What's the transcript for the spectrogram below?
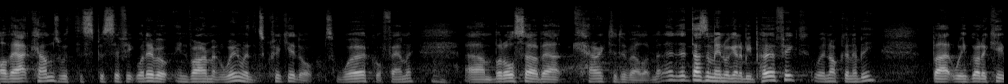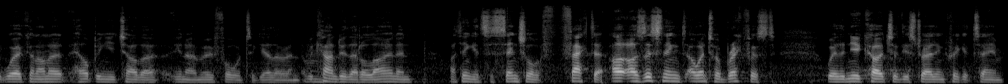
of outcomes with the specific whatever environment we're in, whether it's cricket or it's work or family, um, but also about character development. And it doesn't mean we're going to be perfect. We're not going to be, but we've got to keep working on it, helping each other, you know, move forward together. And we can't do that alone. And I think it's an essential factor. I, I was listening. I went to a breakfast where the new coach of the Australian cricket team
